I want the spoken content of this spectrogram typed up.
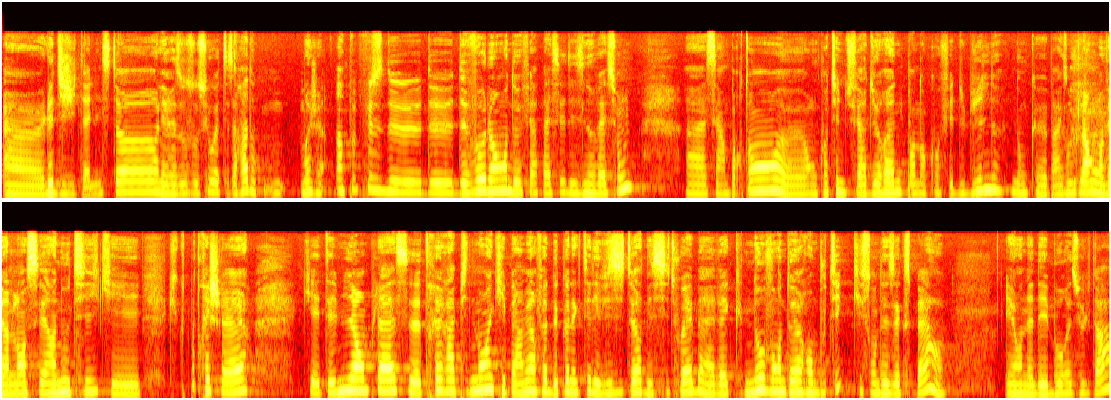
le digital in-store, les réseaux sociaux etc. Donc moi j'ai un peu plus de, de volant de faire passer des innovations. Euh, c'est important. Euh, on continue de faire du run pendant qu'on fait du build. Donc, euh, par exemple, là, on vient de lancer un outil qui ne coûte pas très cher, qui a été mis en place très rapidement et qui permet en fait de connecter les visiteurs des sites web avec nos vendeurs en boutique, qui sont des experts. Et on a des beaux résultats.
